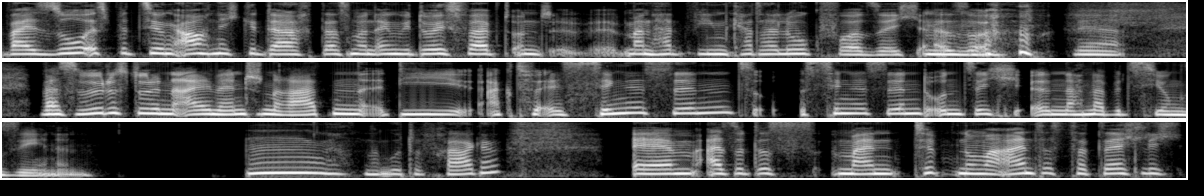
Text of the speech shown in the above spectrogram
weil so ist Beziehung auch nicht gedacht, dass man irgendwie durchswiped und äh, man hat wie einen Katalog vor sich. Mhm. Also. Ja. Was würdest du denn allen Menschen raten, die aktuell Singles sind, Singles sind und sich äh, nach einer Beziehung sehnen? Mm, eine gute Frage. Ähm, also das, mein Tipp Nummer eins ist tatsächlich,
